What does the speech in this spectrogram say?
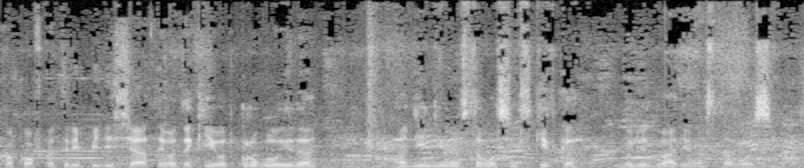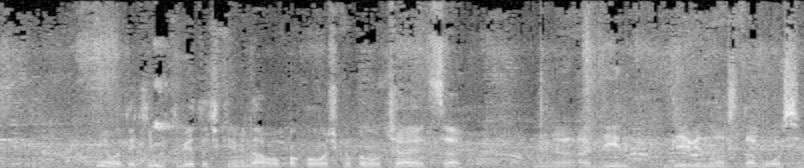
Упаковка 3,50. И вот такие вот круглые, да? 1,98 скидка. Были 2,98. И вот такими вот веточками, да, упаковочка получается 1,98.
